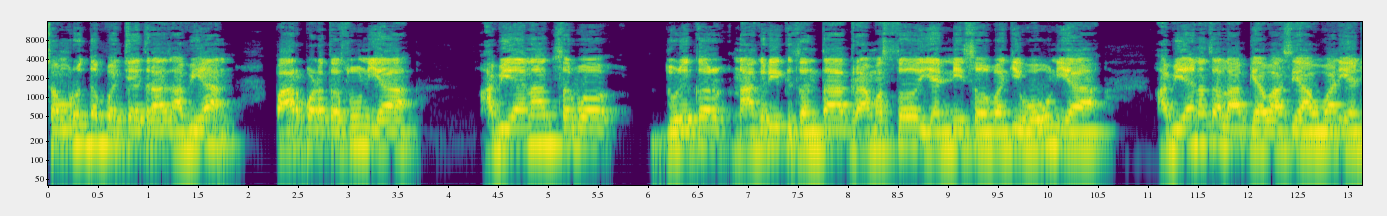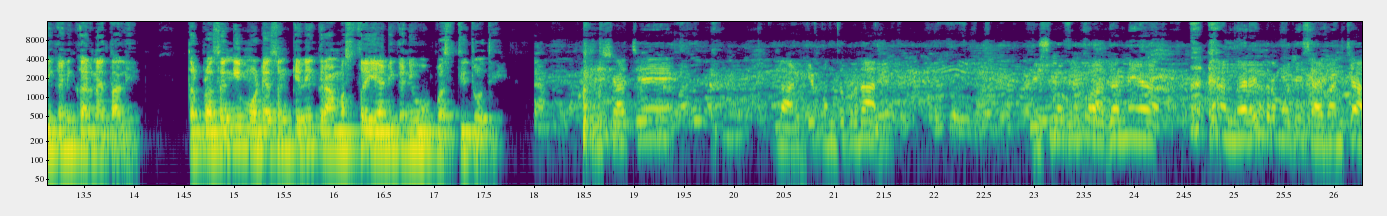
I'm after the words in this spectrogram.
समृद्ध पंचायत राज अभियान पार पडत असून या अभियानात सर्व धुळेकर नागरिक जनता ग्रामस्थ यांनी सहभागी होऊन या अभियानाचा लाभ घ्यावा असे आवाहन या ठिकाणी करण्यात आले. तर प्रसंगी मोठ्या संख्येने ग्रामस्थ या ठिकाणी उपस्थित होते. देशाचे लाडके पंतप्रधान विश्वगुरू आदरणीय नरेंद्र मोदी साहेबांच्या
